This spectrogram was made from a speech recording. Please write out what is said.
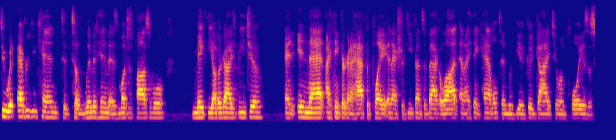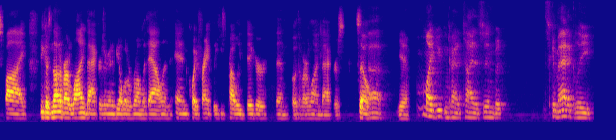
do whatever you can to, to limit him as much as possible make the other guys beat you. And in that, I think they're going to have to play an extra defensive back a lot. And I think Hamilton would be a good guy to employ as a spy because none of our linebackers are going to be able to run with Allen. And quite frankly, he's probably bigger than both of our linebackers. So, uh, yeah. Mike, you can kind of tie this in, but schematically,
